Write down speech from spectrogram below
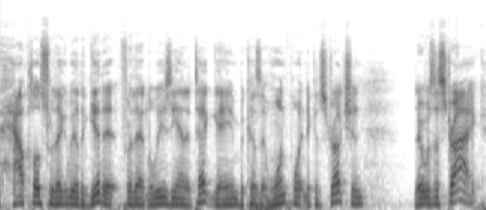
how close were they going to be able to get it for that Louisiana Tech game? Because at one point in the construction, there was a strike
